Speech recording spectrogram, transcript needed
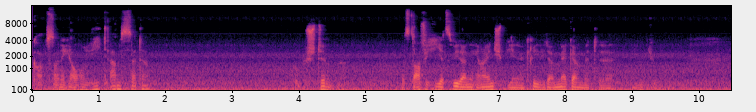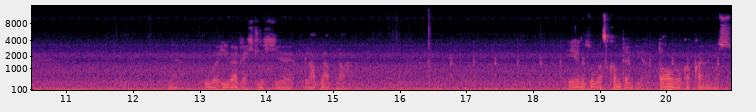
Gott, ist da nicht auch ein Lied Amsterdam? Bestimmt, ne? Das darf ich jetzt wieder nicht einspielen. Dann kriege ich wieder Mecker mit äh, urheberrechtlich äh, bla bla bla. Irgend sowas kommt denn hier. Da haben wir gar keine Lust.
